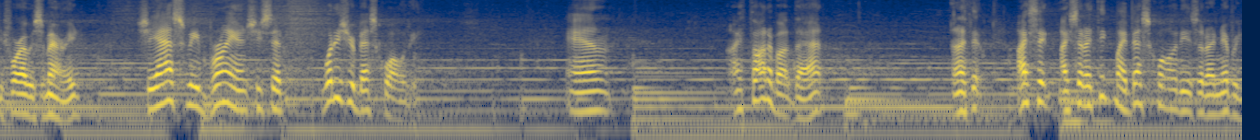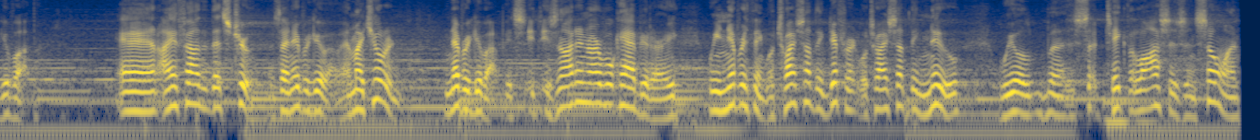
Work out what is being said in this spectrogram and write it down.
before I was married, she asked me, Brian, she said, what is your best quality? And I thought about that, and I, think, I, said, I said, I think my best quality is that I never give up. And I have found that that's true, is I never give up. And my children never give up. It's, it, it's not in our vocabulary. We never think, we'll try something different, we'll try something new, we'll uh, take the losses and so on,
